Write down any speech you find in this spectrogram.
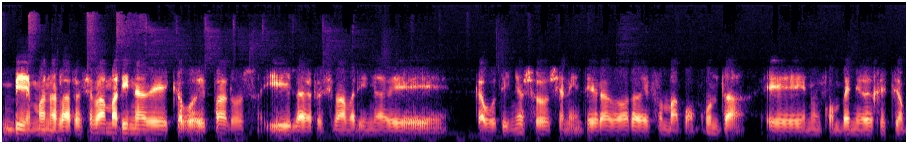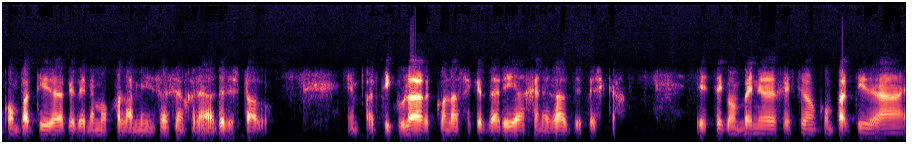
Bien, bueno, la Reserva Marina de Cabo de Palos y la Reserva Marina de Cabo Tiñoso se han integrado ahora de forma conjunta eh, en un convenio de gestión compartida que tenemos con la Administración General del Estado, en particular con la Secretaría General de Pesca. Este convenio de gestión compartida,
